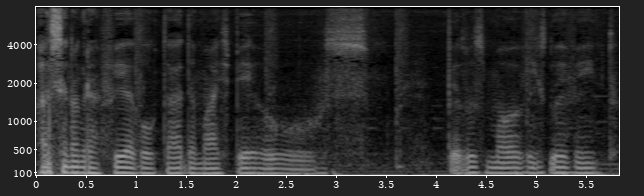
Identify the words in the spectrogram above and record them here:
A cenografia é voltada mais pelos, pelos móveis do evento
